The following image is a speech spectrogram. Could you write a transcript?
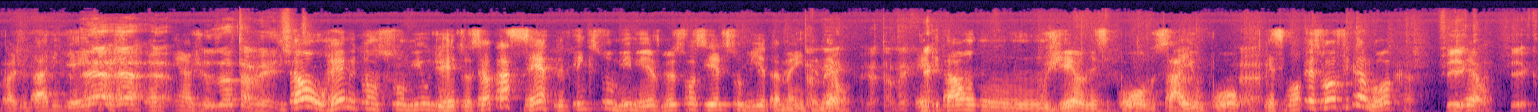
para ajudar ninguém, é, é, é, ajuda. Exatamente. Então o Hamilton sumiu de rede social, tá certo, ele tem que sumir mesmo. Eu se fosse ele sumia também, eu entendeu? Também, eu também. Tem que dar um, um gelo nesse povo, sair um pouco, é. porque senão a pessoa fica louca. Fica, entendeu? fica.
